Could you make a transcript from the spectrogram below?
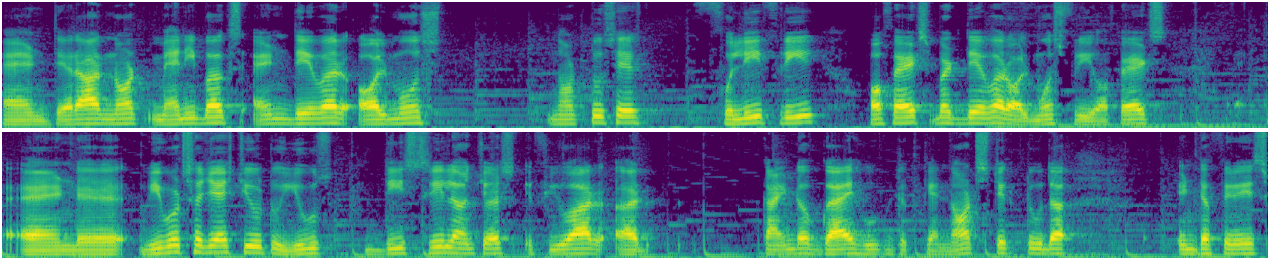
and there are not many bugs, and they were almost not to say fully free of ads, but they were almost free of ads and uh, we would suggest you to use these three launchers if you are a kind of guy who cannot stick to the interface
